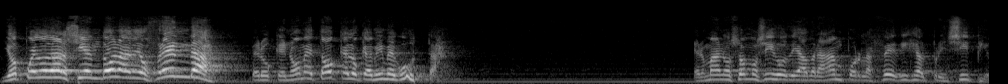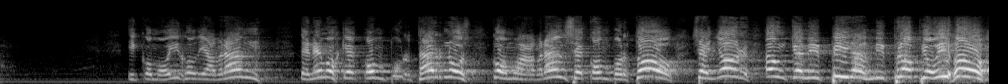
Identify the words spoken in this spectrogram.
Yo puedo dar 100 dólares de ofrenda, pero que no me toque lo que a mí me gusta. Hermanos, somos hijos de Abraham por la fe, dije al principio. Y como hijo de Abraham, tenemos que comportarnos como Abraham se comportó. Señor, aunque me pidas mi propio hijo,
